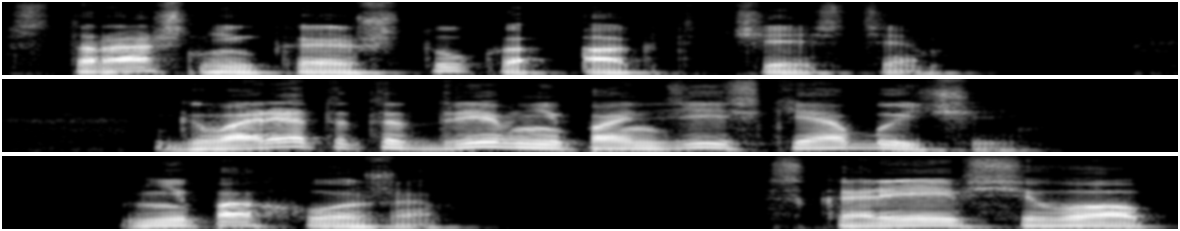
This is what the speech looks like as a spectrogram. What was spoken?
Страшненькая штука акт чести. Говорят, это древний пандейский обычай. Не похоже. Скорее всего,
